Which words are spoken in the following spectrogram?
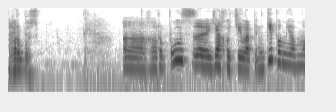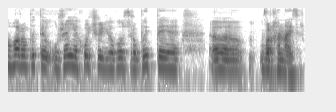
гарбуз. Гарбуз, я хотіла пінкіпом його робити, уже я хочу його зробити е, в органайзер.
